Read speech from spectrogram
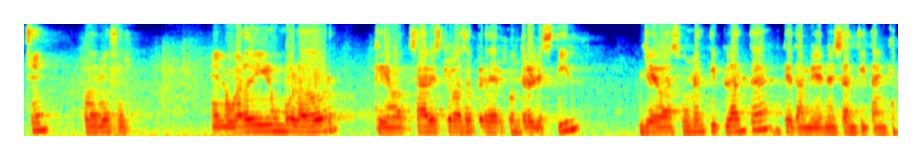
Sí, podría ser. En lugar de ir un volador que sabes que vas a perder contra el Steel, llevas un antiplanta que también es antitanque.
